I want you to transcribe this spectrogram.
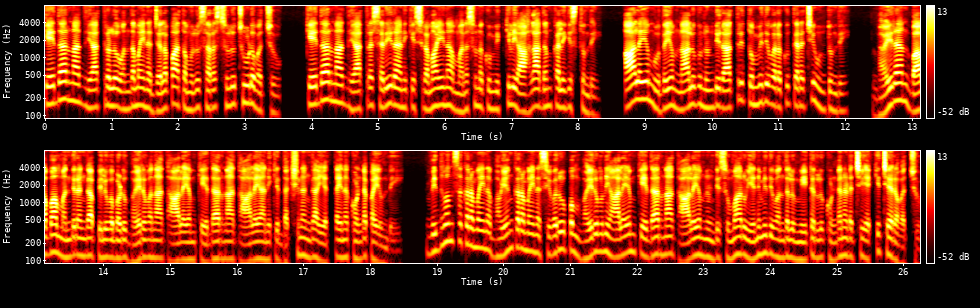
కేదార్నాథ్ యాత్రలో అందమైన జలపాతములు సరస్సులు చూడవచ్చు. కేదార్నాథ్ యాత్ర శరీరానికి శ్రమాయినా మనసునకు మిక్కిలి ఆహ్లాదం కలిగిస్తుంది. ఆలయం ఉదయం నాలుగు నుండి రాత్రి తొమ్మిది వరకు తెరచి ఉంటుంది. భైరాన్ బాబా మందిరంగా పిలువబడు భైరవనాథ్ ఆలయం కేదార్నాథ్ ఆలయానికి దక్షిణంగా ఎత్తైన కొండపై ఉంది. విధ్వంసకరమైన భయంకరమైన శివరూపం భైరవుని ఆలయం కేదార్నాథ్ ఆలయం నుండి సుమారు ఎనిమిది వందలు మీటర్లు కొండనడచి ఎక్కి చేరవచ్చు.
